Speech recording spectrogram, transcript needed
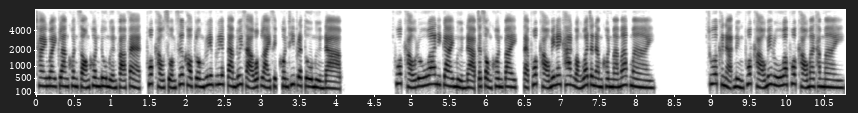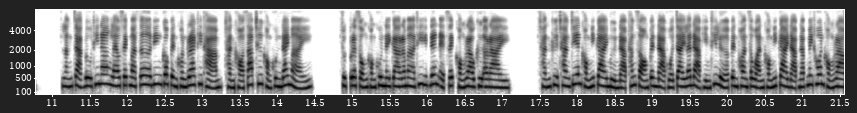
ชายวัยกลางคนสองคนดูเหมือนฝาแฝด พวกเขาสวมเสื้อคอกลมเรียบๆตามด้วยสาวกหลายสิบคนที่ประตูหมื่นดาบ พวกเขารู้ว่านิกายหมื่นดาบจะส่งคนไป แต่พวกเขาไม่ได้คาดหวังว่าจะนำคนมามากมาย ชั่วขณะหนึ่งพวกเขาไม่รู้ว่าพวกเขามาทำไม หลังจากดูที่นั่งแล้วเซ็กมาสเตอร์ดิ้งก็เป็นคนแรกที่ถาม ฉันขอทราบชื่อของคุณได้ไหม จุดประสงค์ของคุณในการมาที่ Hidden Exec ของเราคืออะไร ฉันคือชางเจี้ยนของนิกายหมื่นดาบทั้งสองเป็นดาบหัวใจและดาบหินที่เหลือเป็นพรสวรรค์ของนิกายดาบนับไม่ถ้วนของเรา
